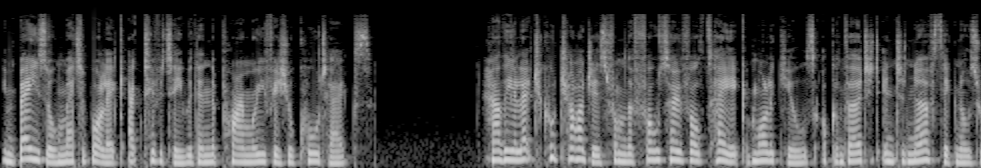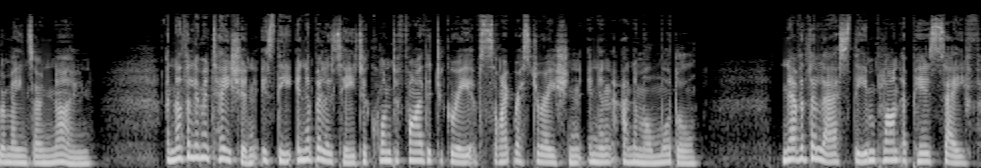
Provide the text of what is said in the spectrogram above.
in basal metabolic activity within the primary visual cortex. How the electrical charges from the photovoltaic molecules are converted into nerve signals remains unknown. Another limitation is the inability to quantify the degree of sight restoration in an animal model. Nevertheless, the implant appears safe,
